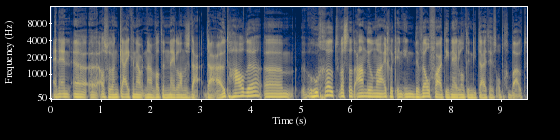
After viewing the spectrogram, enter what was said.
En, en uh, als we dan kijken naar, naar wat de Nederlanders daar, daaruit haalden, um, hoe groot was dat aandeel nou eigenlijk in, in de welvaart die Nederland in die tijd heeft opgebouwd?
